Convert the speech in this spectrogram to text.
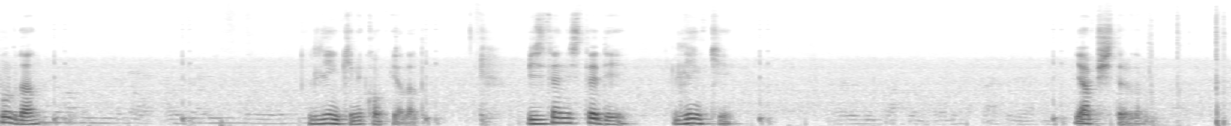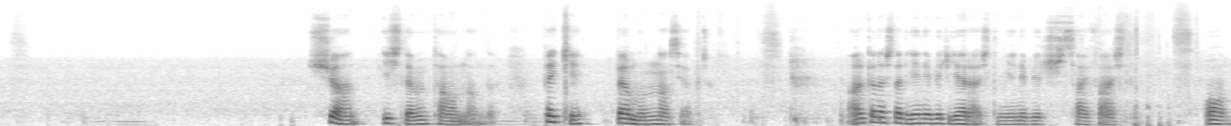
Buradan linkini kopyaladım. Bizden istediği linki yapıştırdım. Şu an işlemim tamamlandı. Peki ben bunu nasıl yapacağım? Arkadaşlar yeni bir yer açtım. Yeni bir sayfa açtım. 10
